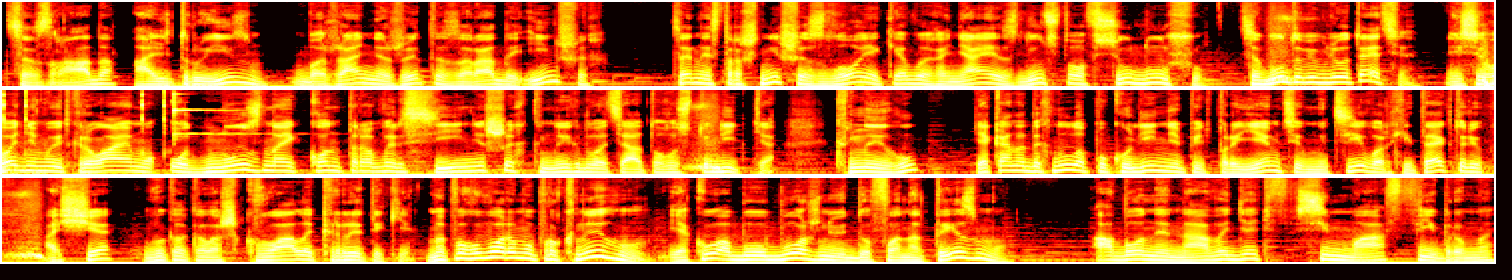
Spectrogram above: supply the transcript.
це зрада, а альтруїзм бажання жити заради інших це найстрашніше зло, яке виганяє з людства всю душу. Це бунт у бібліотеці. І сьогодні ми відкриваємо одну з найконтраверсійніших книг ХХ століття книгу, яка надихнула покоління підприємців, митців, архітекторів, а ще викликала шквали критики. Ми поговоримо про книгу, яку або обожнюють до фанатизму, або ненавидять всіма фібрами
